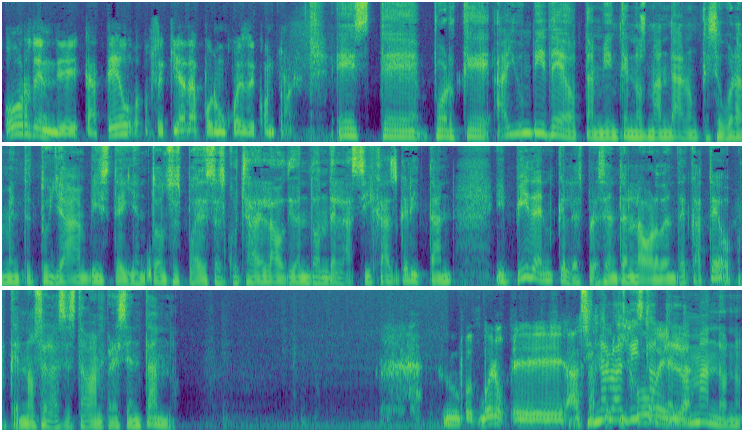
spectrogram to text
orden de cateo obsequiada por un juez de control. Este, porque hay un video también que nos mandaron que seguramente tú ya viste y entonces puedes escuchar el audio en donde las hijas gritan y piden que les presenten la orden de cateo porque no se las estaban presentando. Bueno, eh, si no lo has visto, te lo mando. ¿no?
